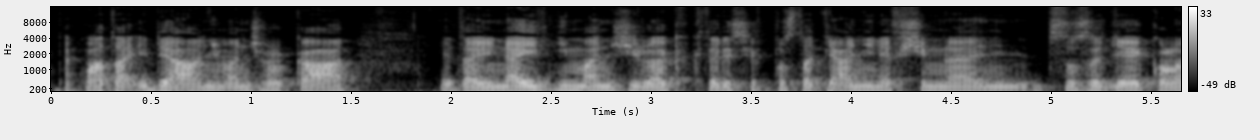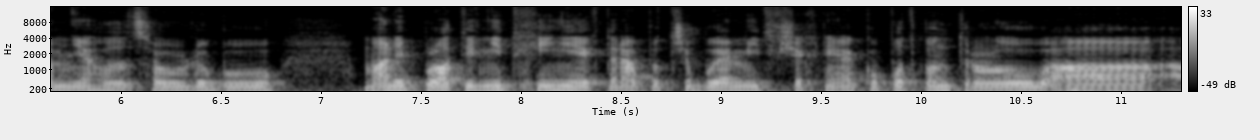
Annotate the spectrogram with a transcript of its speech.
taková ta ideální manželka. Je tady naivní manžílek, který si v podstatě ani nevšimne, co se děje kolem něho za celou dobu. Manipulativní tchyně, která potřebuje mít všechny jako pod kontrolou a, a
